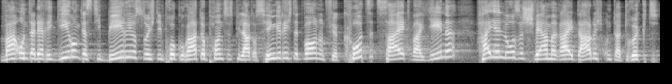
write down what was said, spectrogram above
war unter der Regierung des Tiberius durch den Prokurator Pontius Pilatus hingerichtet worden und für kurze Zeit war jene heillose Schwärmerei dadurch unterdrückt,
